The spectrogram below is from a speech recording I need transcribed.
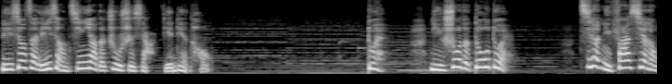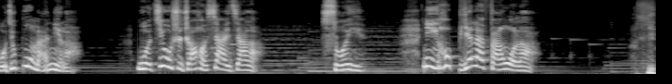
李潇在李想惊讶的注视下点点头：“对，你说的都对。既然你发现了，我就不瞒你了，我就是找好下一家了。所以，你以后别来烦我了。”你。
